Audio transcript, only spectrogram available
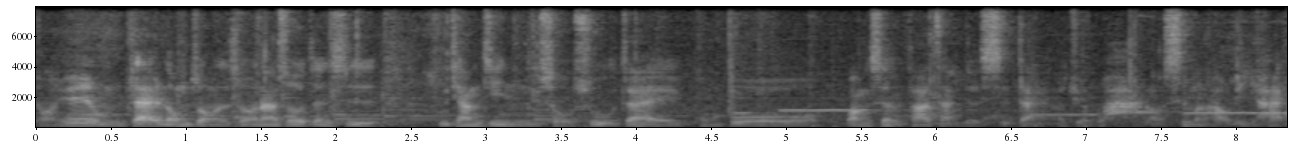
哦，因为我们在龙总的时候，那时候正是腹腔镜手术在蓬勃旺盛发展的时代，我觉得哇，老师们好厉害。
